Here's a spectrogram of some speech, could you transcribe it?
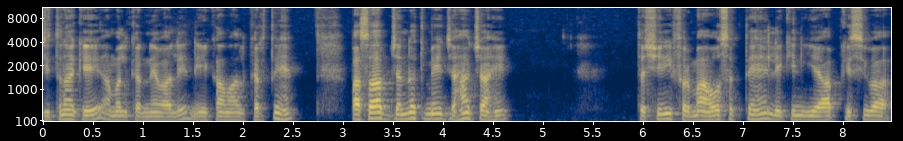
जितना के अमल करने वाले नेक अमाल करते हैं। बस आप जन्नत में जहाँ चाहें तशरी फरमा हो सकते हैं, लेकिन ये आपके सिवा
